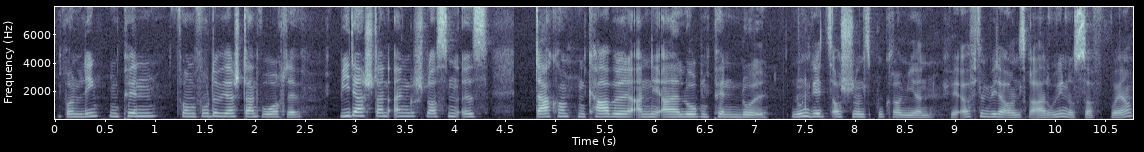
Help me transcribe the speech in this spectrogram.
Und vom linken Pin vom Fotowiderstand, wo auch der Widerstand angeschlossen ist, da kommt ein Kabel an den analogen Pin 0. Nun geht es auch schon ins Programmieren. Wir öffnen wieder unsere Arduino Software.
